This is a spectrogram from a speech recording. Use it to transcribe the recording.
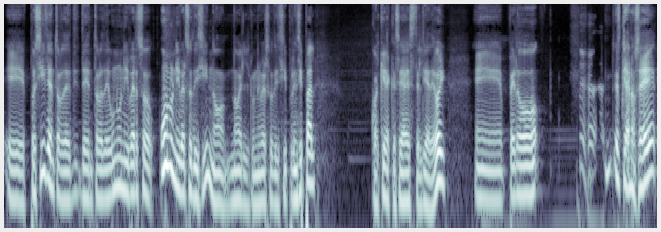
eh, pues sí, dentro de, dentro de un universo, un universo DC, no, no el universo DC principal, cualquiera que sea este el día de hoy, eh, pero es que ya no sé,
